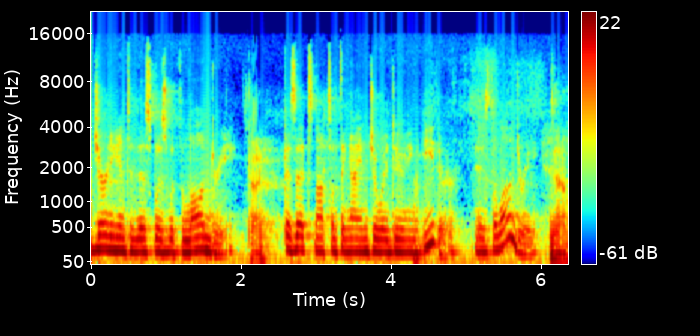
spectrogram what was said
journey into this was with the laundry Okay. because that's not something I enjoy doing either. Is the laundry. Yeah.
